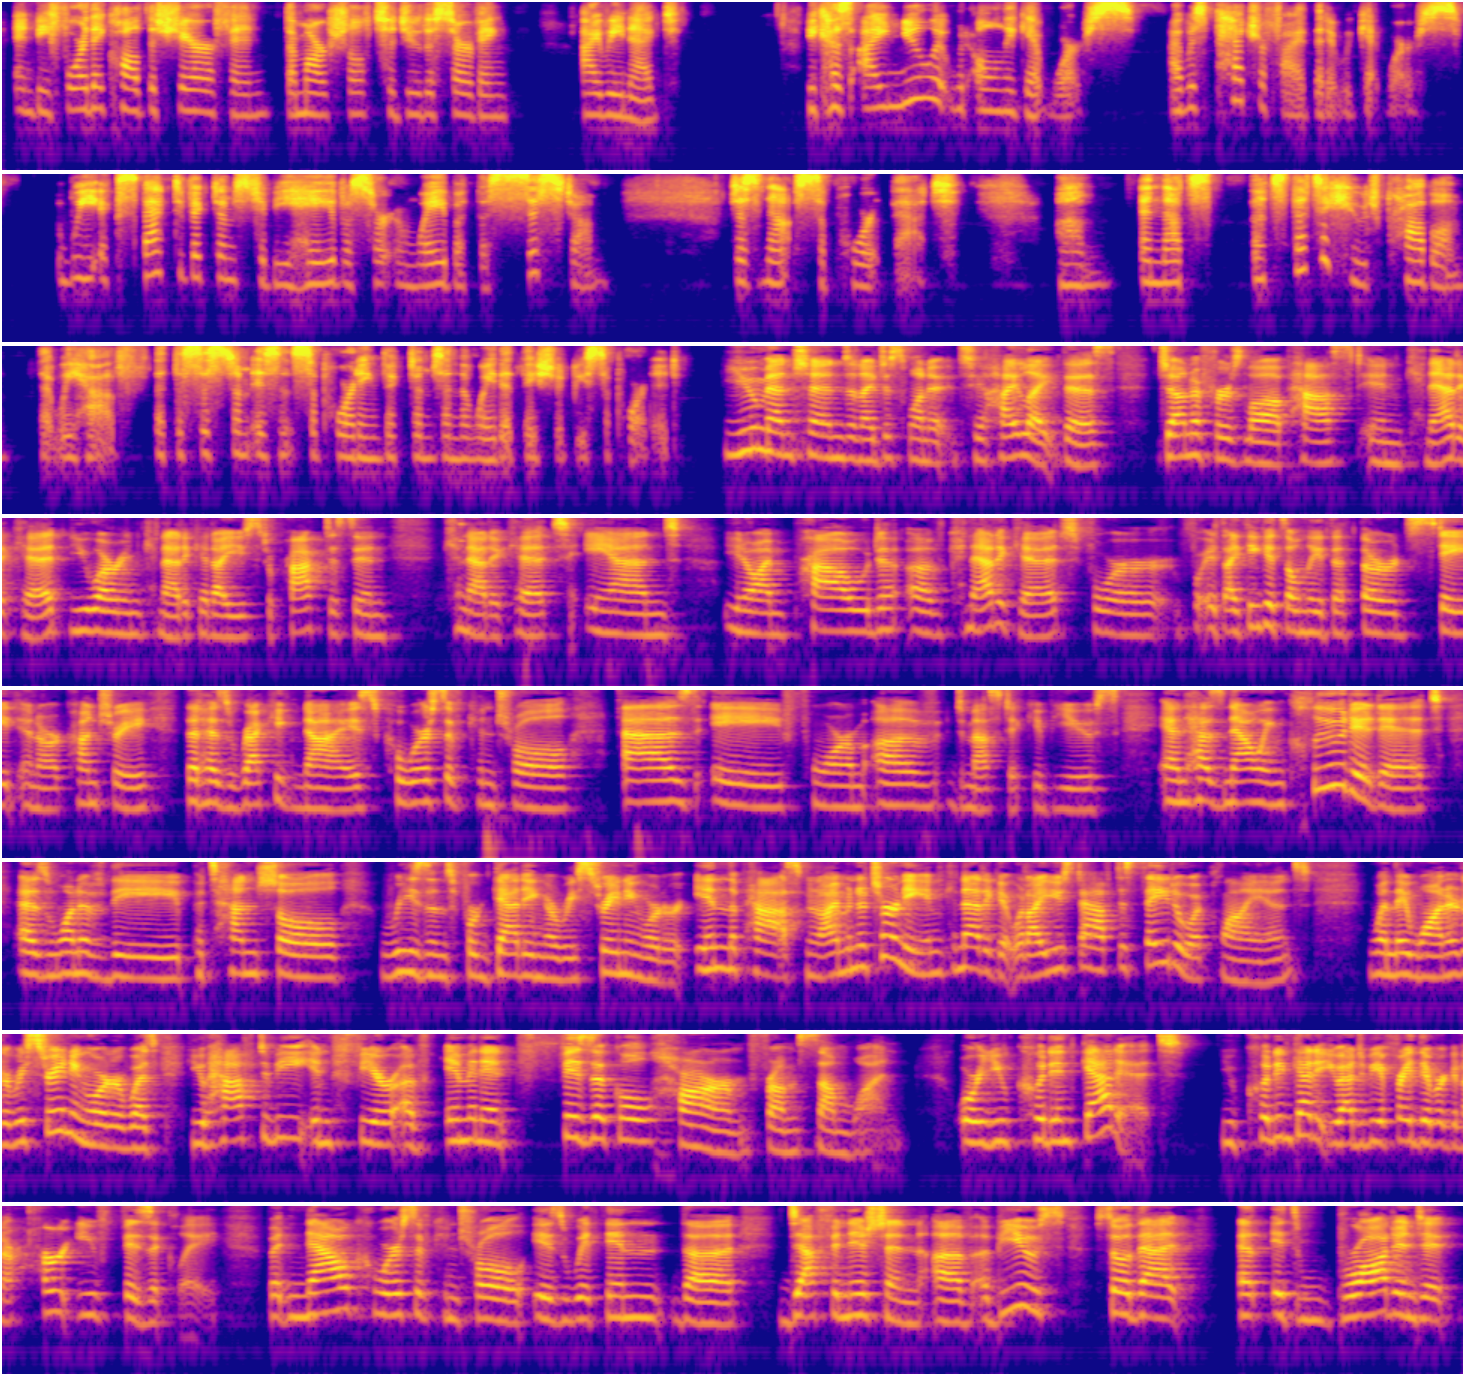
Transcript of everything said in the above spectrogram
And before they called the sheriff in, the marshal to do the serving, I reneged because I knew it would only get worse. I was petrified that it would get worse. We expect victims to behave a certain way, but the system does not support that. Um, and that's that's that's a huge problem that we have that the system isn't supporting victims in the way that they should be supported. You mentioned, and I just wanted to highlight this Jennifer's Law passed in Connecticut. You are in Connecticut. I used to practice in Connecticut. And you know, I'm proud of Connecticut for, for I think it's only the third state in our country that has recognized coercive control as a form of domestic abuse and has now included it as one of the potential reasons for getting a restraining order. In the past, and I'm an attorney in Connecticut, what I used to have to say to a client when they wanted a restraining order was you have to be in fear of imminent physical harm from someone or you couldn't get it. You couldn't get it. You had to be afraid they were going to hurt you physically. But now coercive control is within the definition of abuse so that uh, it's broadened it,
